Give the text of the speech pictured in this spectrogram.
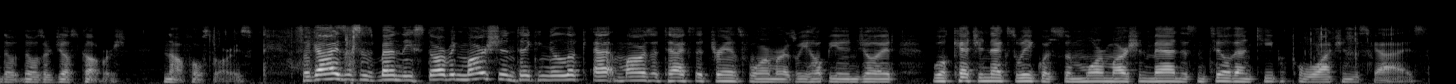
Th those are just covers, not full stories. So guys, this has been the Starving Martian taking a look at Mars Attacks the Transformers. We hope you enjoyed. We'll catch you next week with some more Martian madness. Until then, keep watching the skies.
